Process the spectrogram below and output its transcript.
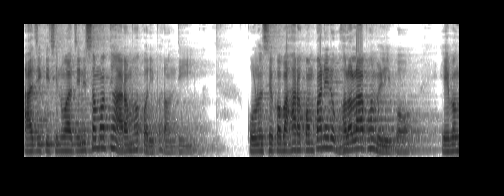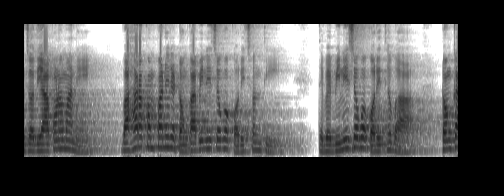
ଆଜି କିଛି ନୂଆ ଜିନିଷ ମଧ୍ୟ ଆରମ୍ଭ କରିପାରନ୍ତି। କୌଣସି ଏକ ବାହାର କମ୍ପାନୀରୁ ଭଲ ଲାଭ ମିଳିବ ଏବଂ ଯଦି ଆପଣମାନେ ବାହାର କମ୍ପାନୀରେ ଟଙ୍କା ବିନିଯୋଗ କରିଛନ୍ତି। ତେବେ ବିନିଯୋଗ କରିଥିବା ଟଙ୍କା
